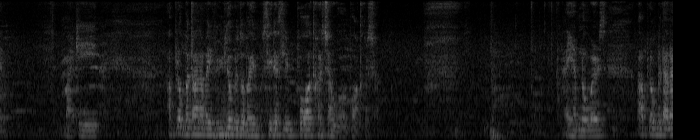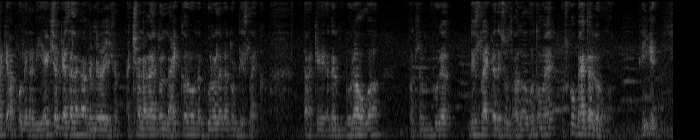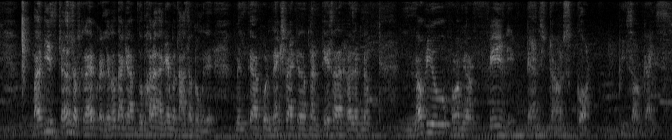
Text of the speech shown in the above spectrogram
बाकी, आप लोग बताना भाई वीडियो पे तो भाई सीरियसली बहुत खर्चा हुआ, बहुत खर्चा। आई हैव नो वर्ड्स आप लोग बताना कि आपको मेरा रिएक्शन कैसा लगा। अगर मेरा रिएक्शन अच्छा लगा है तो लाइक करो, अगर बुरा लगा तो डिसलाइक करो। ताकि अगर बुरा होगा मतलब बुरा डिसलाइक का रेशो ज़्यादा होगा तो मैं उसको बेहतर करूँगा। ठीक है? बाकी इस चैनल सब्सक्राइब कर लेना ताकि आप दोबारा आगे बता सको मुझे। मिलते हैं आपको नेक्स्ट ट्रैक के अपना ढेर सारा ख्याल रखना। Love you from your favourite ten star Scott peace out guys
